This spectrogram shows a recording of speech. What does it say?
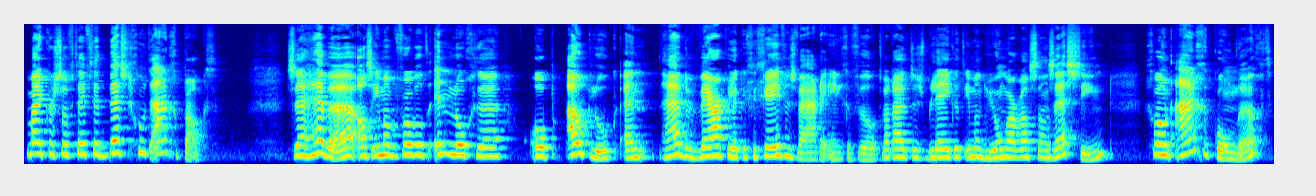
Microsoft heeft het best goed aangepakt. Ze hebben, als iemand bijvoorbeeld inlogde op Outlook en hè, de werkelijke gegevens waren ingevuld, waaruit dus bleek dat iemand jonger was dan 16, gewoon aangekondigd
